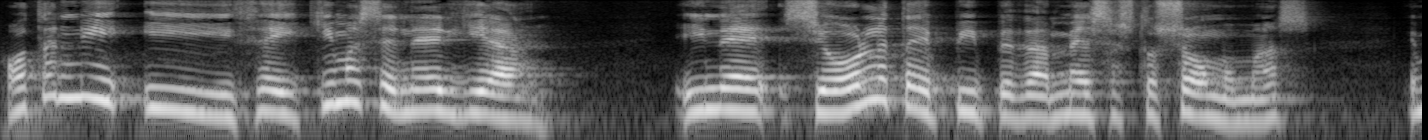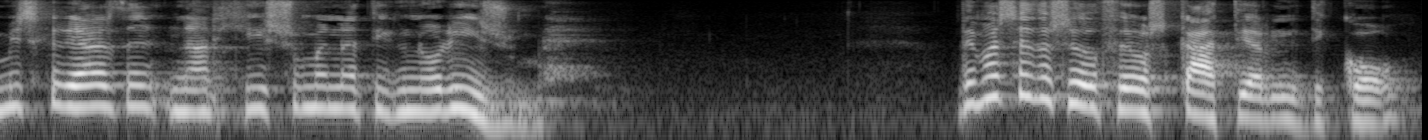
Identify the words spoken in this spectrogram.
Όταν η, η θεϊκή μας ενέργεια είναι σε όλα τα επίπεδα μέσα στο σώμα μας, εμείς χρειάζεται να αρχίσουμε να τη γνωρίζουμε. Δεν μας έδωσε ο Θεός κάτι αρνητικό,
